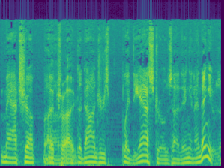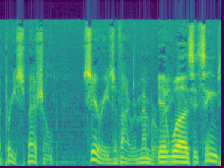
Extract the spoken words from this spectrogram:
matchup. Uh, That's right. The Dodgers played the Astros, I think, and I think it was a pretty special series, if I remember it right. was. It seems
